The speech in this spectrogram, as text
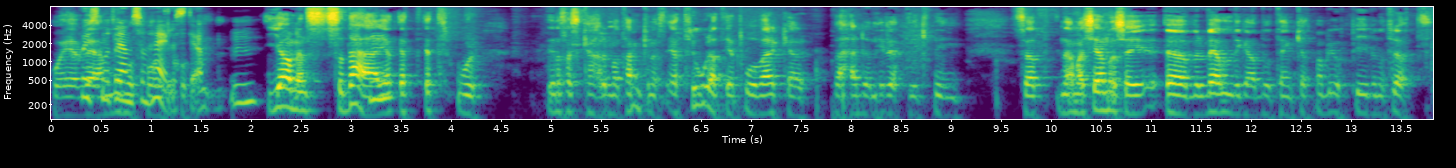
Och är schysst mot vem som helst, och, ja. Mm. Ja, men sådär. Mm. Jag, jag, jag tror det är någon slags karmatanken. Jag tror att det påverkar världen i rätt riktning. Så att när man känner sig överväldigad och tänker att man blir uppgiven och trött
